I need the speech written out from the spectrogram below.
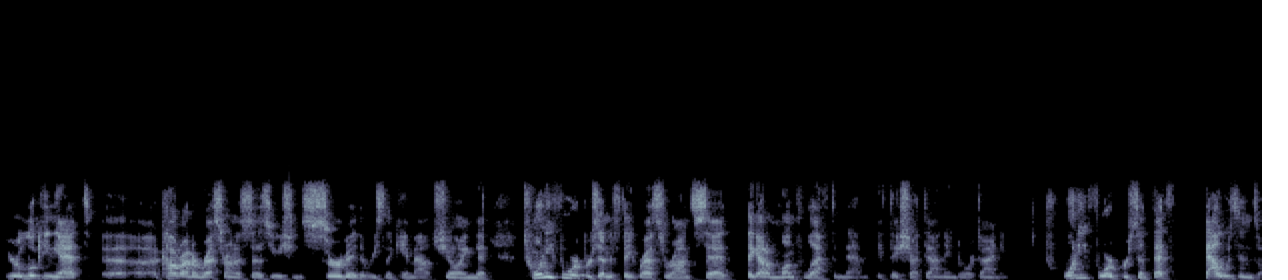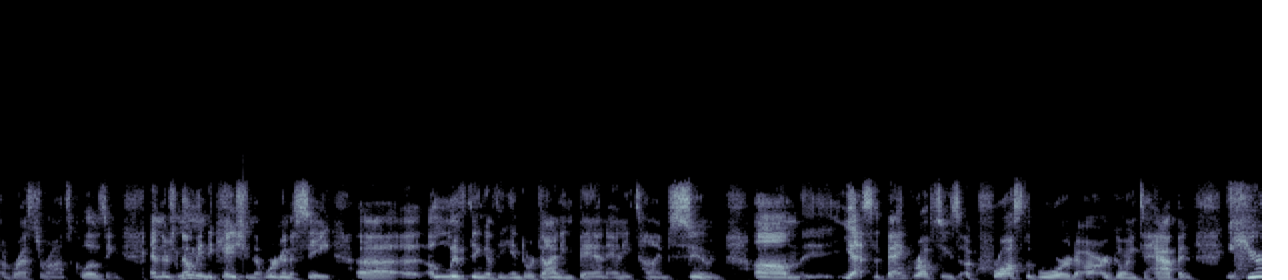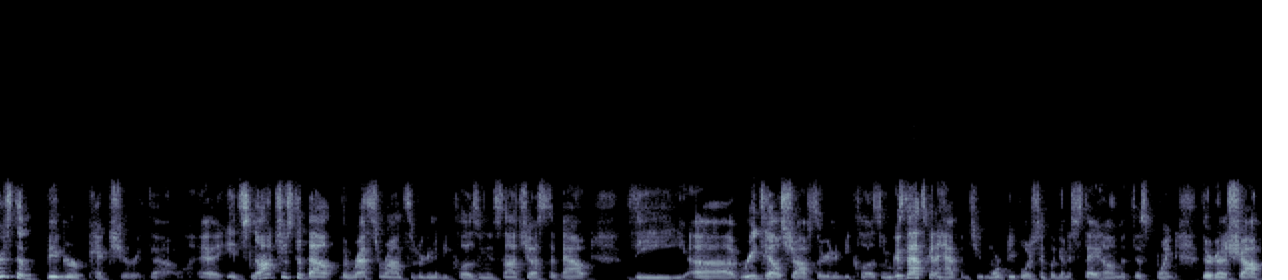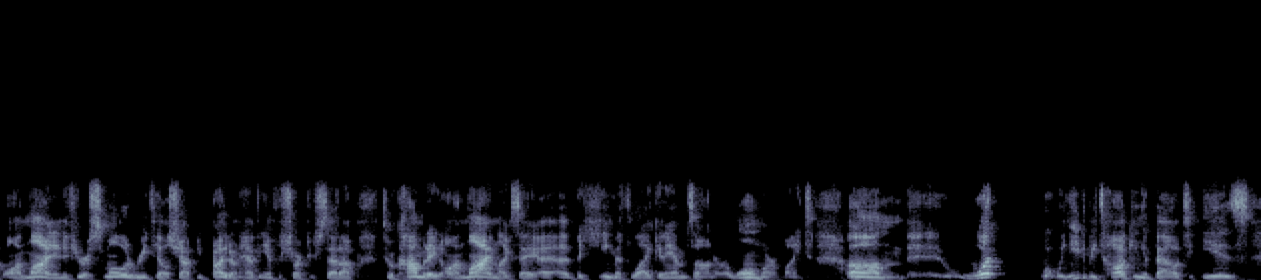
you're looking at uh, a Colorado Restaurant Association survey that recently came out showing that 24% of state restaurants said they got a month left in them if they shut down indoor dining. 24%. That's thousands of restaurants closing, and there's no indication that we're going to see uh, a lifting of the indoor dining ban anytime soon. Um, yes, the bankruptcies across the board are going to happen. Here's the bigger picture, though. Uh, it's not just about the restaurants that are going to be closing. It's not just about the uh, retail shops that are going to be closing, because that's going to happen too. More people are simply going to stay home at this point. They're going to shop online, and if you're a smaller retail shop, you probably don't have the infrastructure set up to accommodate accommodate online, like say a, a behemoth like an Amazon or a Walmart might. Um, what what we need to be talking about is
